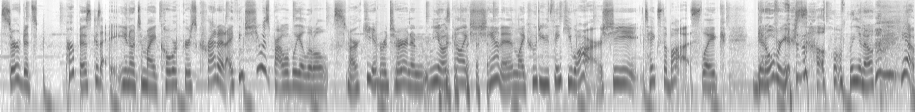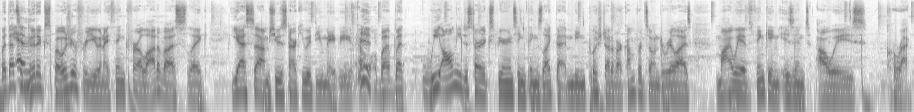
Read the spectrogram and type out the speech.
served its purpose because you know to my coworker's credit i think she was probably a little snarky in return and you know it's kind of like shannon like who do you think you are she takes the bus like get over yourself you know Yeah, but that's And- a good exposure for you, and I think for a lot of us, like, yes, um, she was snarky with you, maybe, uh, but but we all need to start experiencing things like that and being pushed out of our comfort zone to realize my way of thinking isn't always correct.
